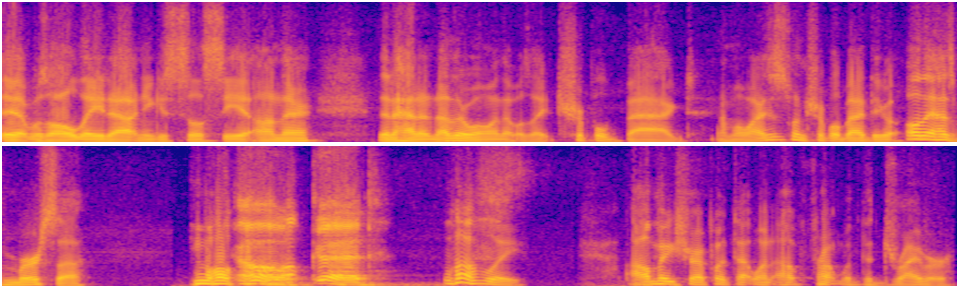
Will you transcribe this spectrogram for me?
it was all laid out, and you could still see it on there. Then I had another one that was like triple bagged. I'm like, why is this one triple bagged? They go, oh, that has MRSA. All, oh good lovely. I'll make sure I put that one up front with the driver.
